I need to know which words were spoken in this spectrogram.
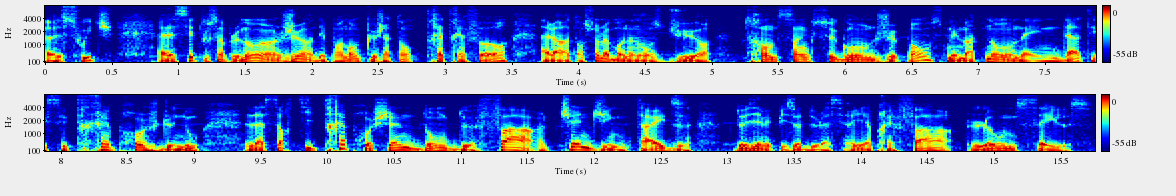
euh, Switch, euh, c'est tout simplement un jeu indépendant que j'attends très très fort. Alors attention, la bande-annonce dure 35 secondes, je pense, mais maintenant on a une date et c'est très proche de nous. La sortie très prochaine donc de Far Changing Tides, deuxième épisode de la série après Far Lone Sales.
